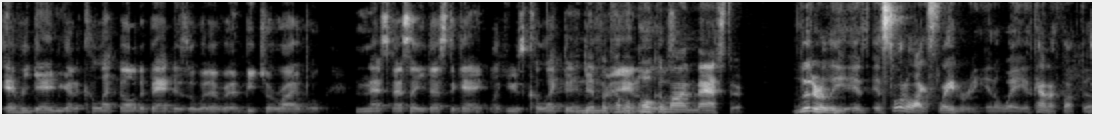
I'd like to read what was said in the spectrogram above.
every game you got to collect all the badges or whatever and beat your rival. And that's that's how you, that's the game. Like you just collecting and then different become animals. a Pokemon master. Literally, Yeah. it's, it's sort of like slavery in a way. It's kind of fucked up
